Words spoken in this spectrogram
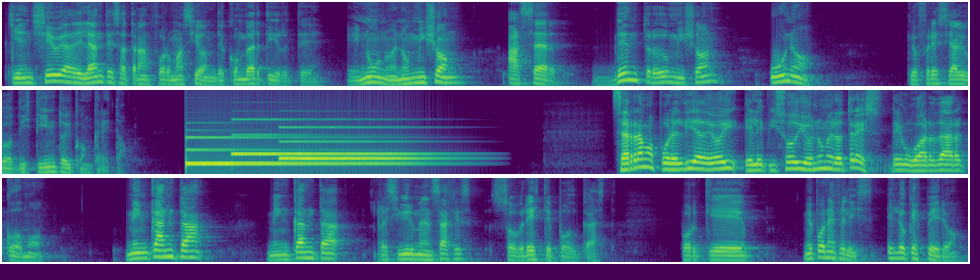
quien lleve adelante esa transformación de convertirte en uno en un millón a ser dentro de un millón uno que ofrece algo distinto y concreto. Cerramos por el día de hoy el episodio número 3 de Guardar Como. Me encanta, me encanta recibir mensajes sobre este podcast, porque me pone feliz, es lo que espero.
